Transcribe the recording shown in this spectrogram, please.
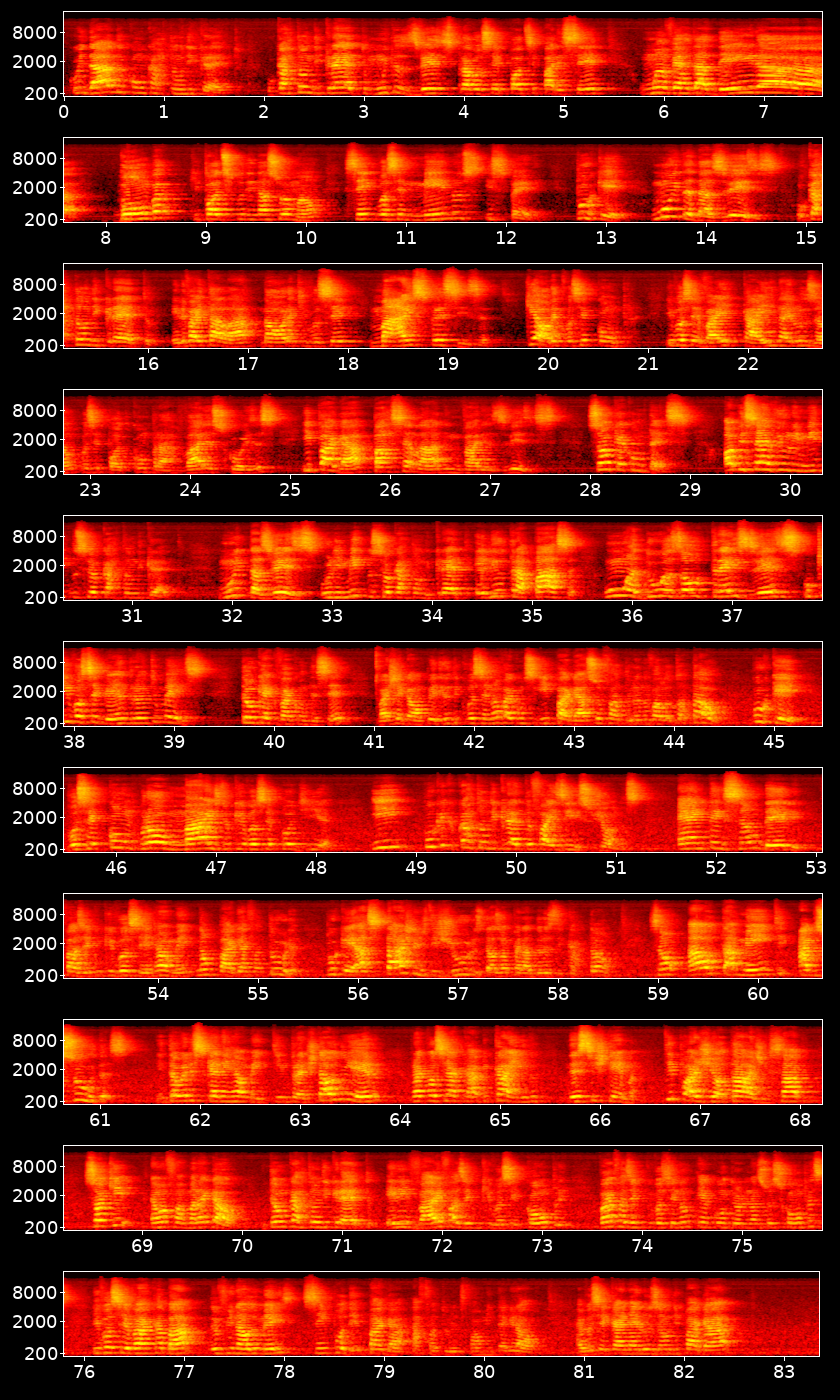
Cuidado com o cartão de crédito. O cartão de crédito muitas vezes para você pode se parecer uma verdadeira bomba que pode explodir na sua mão sem que você menos espere. Por quê? Muitas das vezes o cartão de crédito ele vai estar lá na hora que você mais precisa, que é a hora que você compra. E você vai cair na ilusão que você pode comprar várias coisas e pagar parcelado em várias vezes. Só o que acontece? Observe o limite do seu cartão de crédito. Muitas das vezes, o limite do seu cartão de crédito, ele ultrapassa uma, duas ou três vezes o que você ganha durante o mês. Então o que é que vai acontecer? Vai chegar um período que você não vai conseguir pagar a sua fatura no valor total. Por quê? Você comprou mais do que você podia. E por que, que o cartão de crédito faz isso, Jonas? É a intenção dele fazer com que você realmente não pague a fatura. Porque as taxas de juros das operadoras de cartão são altamente absurdas. Então eles querem realmente te emprestar o dinheiro para que você acabe caindo nesse sistema. Tipo a agiotagem, sabe? Só que é uma forma legal. Então o cartão de crédito ele vai fazer com que você compre, vai fazer com que você não tenha controle nas suas compras e você vai acabar no final do mês sem poder pagar a fatura de forma integral. Aí você cai na ilusão de pagar,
